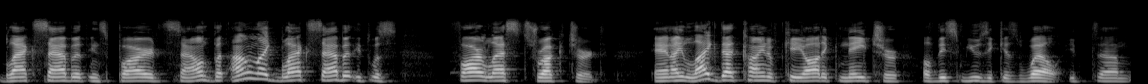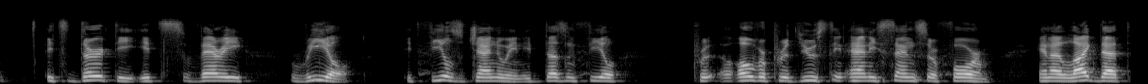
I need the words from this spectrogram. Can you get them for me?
Black Sabbath inspired sound, but unlike Black Sabbath, it was far less structured. And I like that kind of chaotic nature of this music as well. It, um, it's dirty, it's very real, it feels genuine, it doesn't feel overproduced in any sense or form and I like that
